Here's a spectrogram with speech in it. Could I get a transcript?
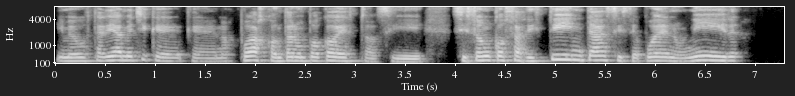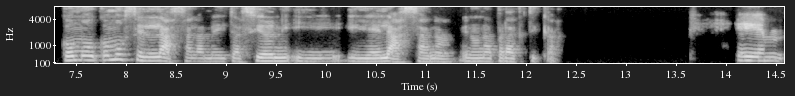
Y me gustaría, Mechi, que, que nos puedas contar un poco esto, si, si son cosas distintas, si se pueden unir, cómo, cómo se enlaza la meditación y, el asana en una práctica. Em,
